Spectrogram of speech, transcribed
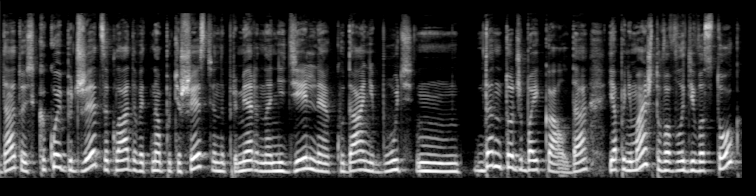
да? То есть какой бюджет закладывать на путешествие, например, на недельное куда-нибудь, да, на тот же Байкал, да? Я понимаю, что во Владивосток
